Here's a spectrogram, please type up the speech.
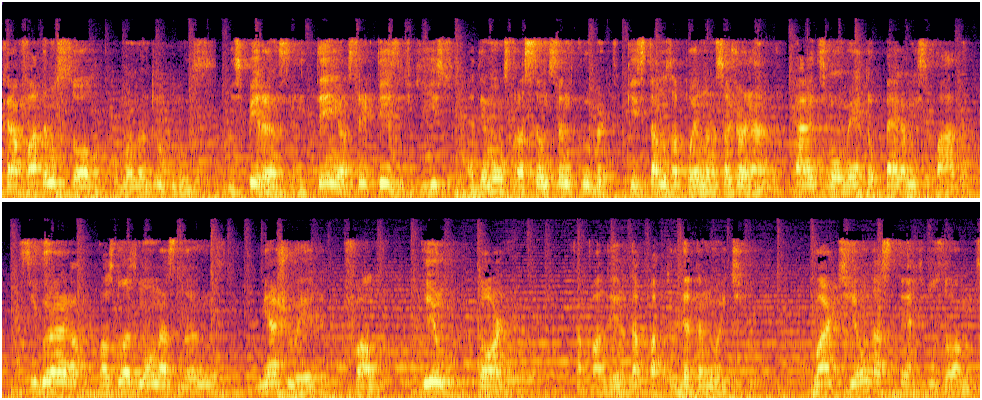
cravada no solo, emanando luz e esperança, e tenho a certeza de que isso é demonstração de St. Kubert, que está nos apoiando nessa jornada. Cara, nesse momento eu pego a minha espada, seguro com as duas mãos nas lâminas, me ajoelho e falo: Eu, Thorn, cavaleiro da patrulha da noite, guardião das terras dos homens,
